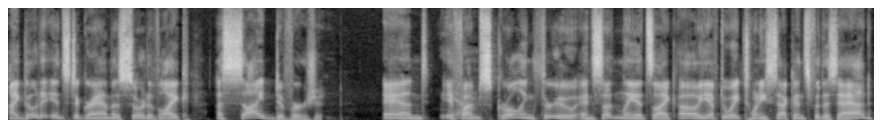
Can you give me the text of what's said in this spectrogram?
I go to Instagram as sort of like a side diversion. And if yeah. I'm scrolling through and suddenly it's like, oh, you have to wait 20 seconds for this ad,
